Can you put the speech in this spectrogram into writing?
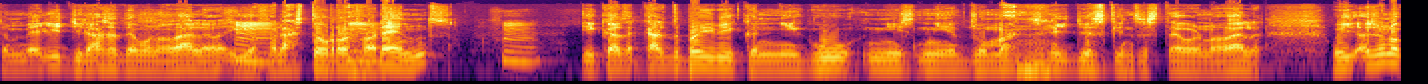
també llegirà la teva novel·la i agafarà els teus referents i que, que has de prohibir que ningú ni, ni els humans llegisquin les teves novel·les. Vull dir, és, una,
